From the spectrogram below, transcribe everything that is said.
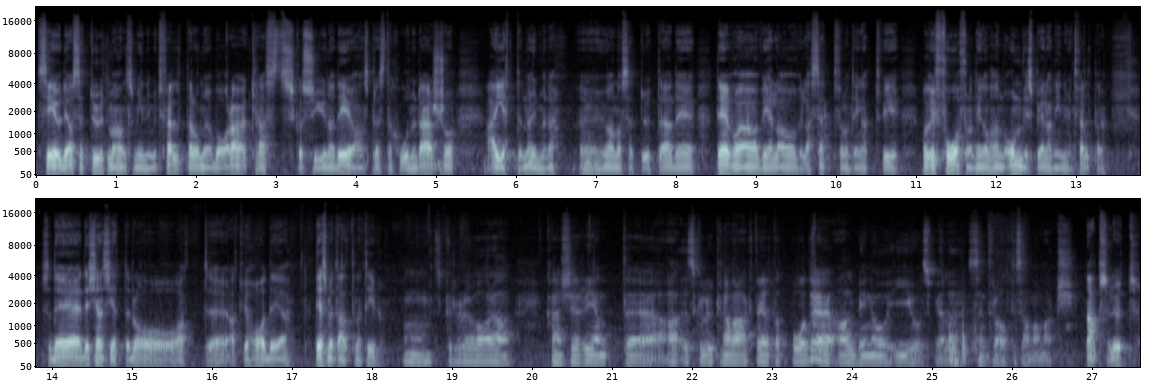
se hur det har sett ut med han som innermittfältare. Om jag bara krasst ska syna det och hans prestationer där så är jag jättenöjd med det. Mm. Hur han har sett ut där. Det, det är vad jag velat och vill ha sett för någonting. Att vi, vad vi får för någonting av han om vi spelar han innermittfältare. Så det, det känns jättebra att, eh, att vi har det, det som ett alternativ. Mm. Skulle det vara kanske rent... Äh, skulle det kunna vara aktuellt att både Albin och Io spelar centralt i samma match? Absolut.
